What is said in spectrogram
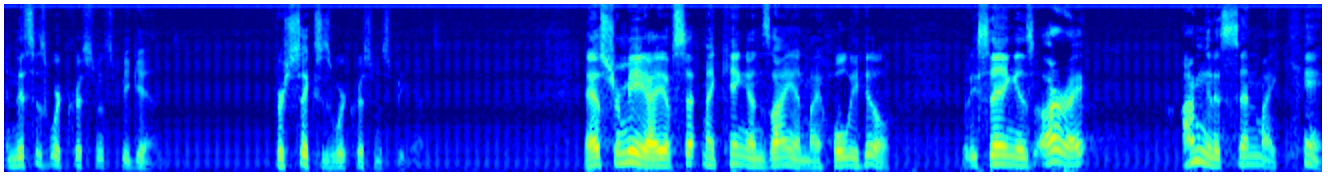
And this is where Christmas begins. Verse 6 is where Christmas begins. As for me, I have set my king on Zion, my holy hill. What he's saying is, all right, I'm going to send my king.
